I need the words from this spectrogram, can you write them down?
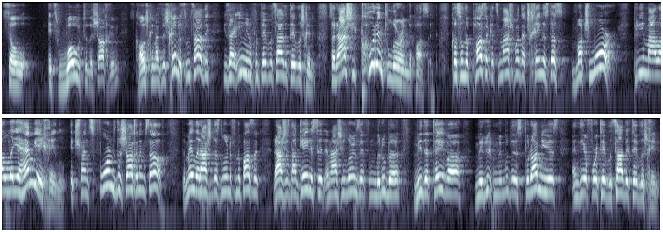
so it's woe to the Shachim, Kol Shchen as the Shchenes from Tzadik, he's our Indian from Tevel Tzadik, Tevel Shchenes. So Rashi couldn't learn the Pasuk, because from the Pasuk it's mashma that Shchenes does much more. It transforms the Shachan himself. The Mele Rashi doesn't learn it from the Pasuk. Rashi is not Gedis it, and Rashi learns it from Meruba, Mida Teva, Mimudas Puranius, and therefore Tevel Tzadik, Tevel Shchenes.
